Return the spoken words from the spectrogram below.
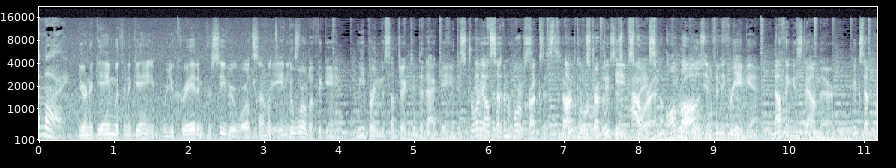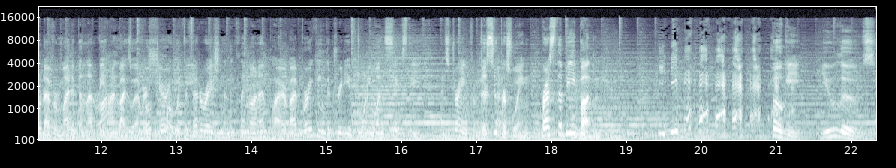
Am I? You're in a game within a game, where you create and perceive your world Create simultaneously. the world of the game. We bring the subject into that game. Destroy And all seven Horcruxes. secrets. The Dark Unconstructed Lord game his power, space. and all Raw levels will infinite be free game. again. Nothing is down there, except whatever might have been left behind by whoever shared with the Federation and the Klingon Empire by breaking the Treaty of 2160 and straying from the super swing. Press the B button. Bogey, you lose.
